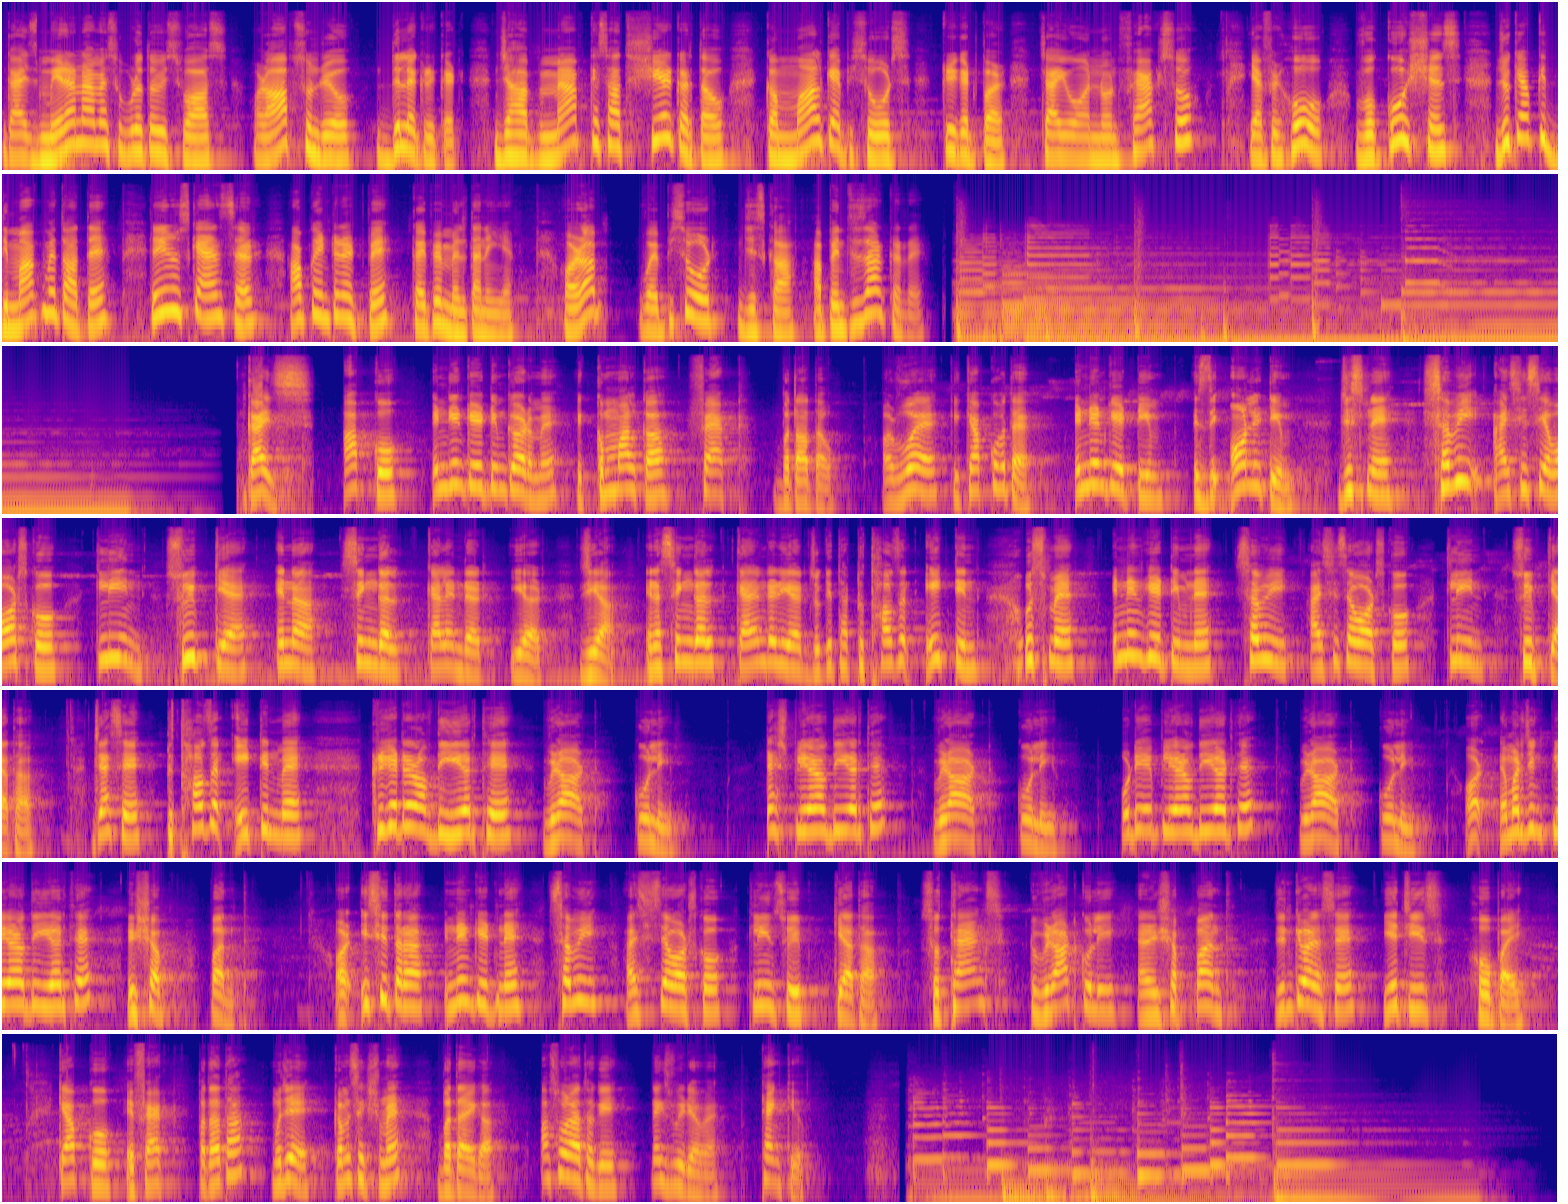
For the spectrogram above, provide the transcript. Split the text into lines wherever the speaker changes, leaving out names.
Guys मेरा नाम है सुब्रत विश्वास और आप सुन रहे हो दिल क्रिकेट, जहाँ मैं आपके साथ शेयर करता हूँ कमाल के एपिसोड्स क्रिकेट पर। चाहे वो अननोन फैक्ट्स हो या फिर हो वो क्वेश्चंस जो कि आपके दिमाग में तो आते हैं, लेकिन उसका आंसर आपको इंटरनेट पे कहीं पे मिलता नहीं है। और अब वो एपिसोड जिसका आप इंतज़ार कर रहे हैं। गाइस आपको इंडियन क्रिकेट टीम के बारे में एक कमाल का फैक्ट बताता हूँ। और वो है कि क्या आपको पता है Indian cricket team is the only team जिसने सभी आईसीसी अवार्ड्स को क्लीन स्वीप किया है in a single calendar year जी हाँ in a single calendar year जो कि था 2018 उसमें इंडियन क्रिकेट टीम ने सभी आईसीसी अवार्ड्स को क्लीन स्वीप किया था। जैसे 2018 में क्रिकेटर ऑफ़ द ईयर थे Virat Kohli. Test player of the year थे Virat Kohli. ODI player of the year थे विराट कोहली। और emerging player of the year थे ऋषभ पंत और इसी तरह इंडियन क्रिकेट ने सभी आईसीसी अवार्ड्स को क्लीन स्वीप किया था। So thanks to Virat Kohli and Rishabh Pant जिनकी वजह से ये चीज़ हो पाई। क्या आपको इफ़ेक्ट पता था? मुझे कमेंट सेक्शन में बताएगा। आप सुन रहा कि नेक्स्ट वीडियो में। Thank you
